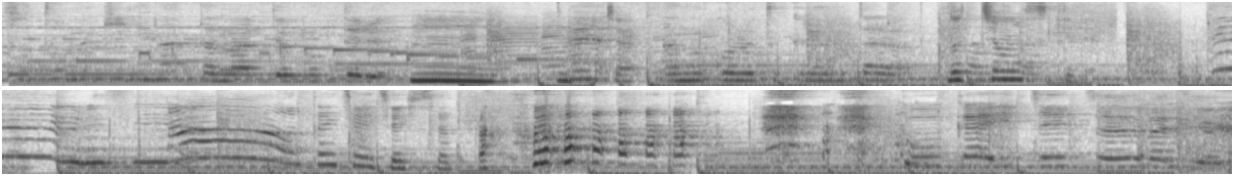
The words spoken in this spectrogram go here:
外向きになったなって思ってる。うん、めねっちゃ。あの頃と比べたら。どっちも好きで。嬉しい。ああおたいちゃいちゃいしちゃった公開イチャイチャラジオこ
